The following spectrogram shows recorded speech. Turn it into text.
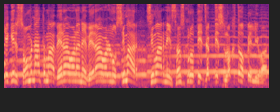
કે ગીર સોમનાથમાં વેરાવળ અને વેરાવળનું સીમાર, સીમારની સંસ્કૃતિ જગદીશ લખતો પહેલી વાર.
